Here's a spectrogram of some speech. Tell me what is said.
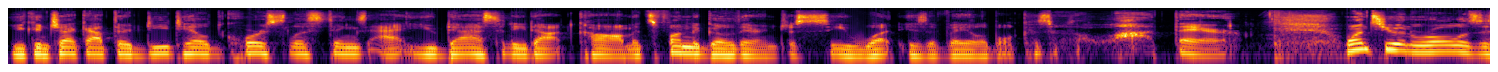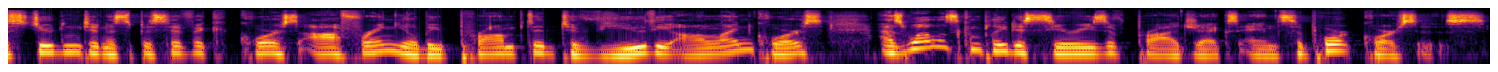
You can check out their detailed course listings at udacity.com. It's fun to go there and just see what is available because there's a lot there. Once you enroll as a student in a specific course offering, you'll be prompted to view the online course as well as complete a series of projects and support courses.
